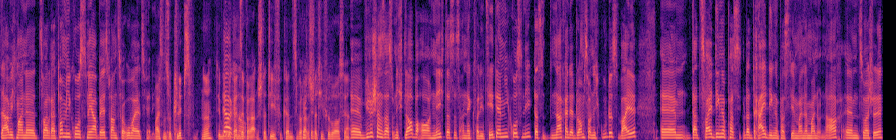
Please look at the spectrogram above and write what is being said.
Da habe ich meine zwei, drei Tom-Mikros, Snare, Bassdrum, zwei Overheads fertig. Meistens so Clips, ne? Die, wo ja, du keinen genau. separaten Stativ, kein separates Richtig. Stativ für brauchst, ja. Äh, wie du schon sagst, und ich glaube auch nicht, dass es an der Qualität der Mikros liegt, dass nachher der Drumsound nicht gut ist, weil ähm, da zwei Dinge passieren, oder drei Dinge passieren, meiner Meinung nach. Ähm, zum Beispiel,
